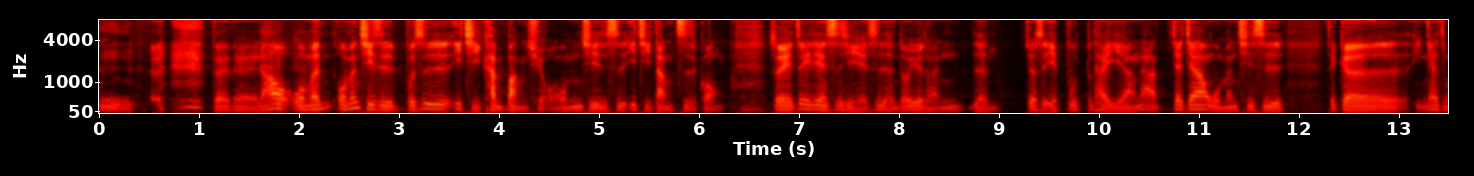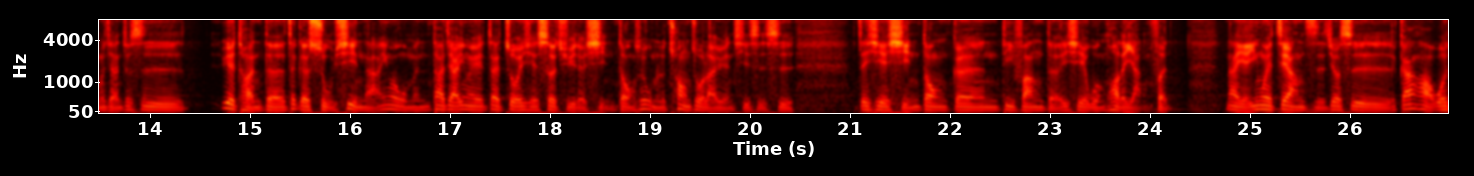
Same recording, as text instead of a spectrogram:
嗯，对对。然后我们我们其实不是一起看棒球，我们其实是一起当志工，所以这一件事情也是很多乐团人就是也不不太一样。那再加上我们其实这个应该怎么讲，就是乐团的这个属性啊，因为我们大家因为在做一些社区的行动，所以我们的创作来源其实是这些行动跟地方的一些文化的养分。那也因为这样子，就是刚好我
